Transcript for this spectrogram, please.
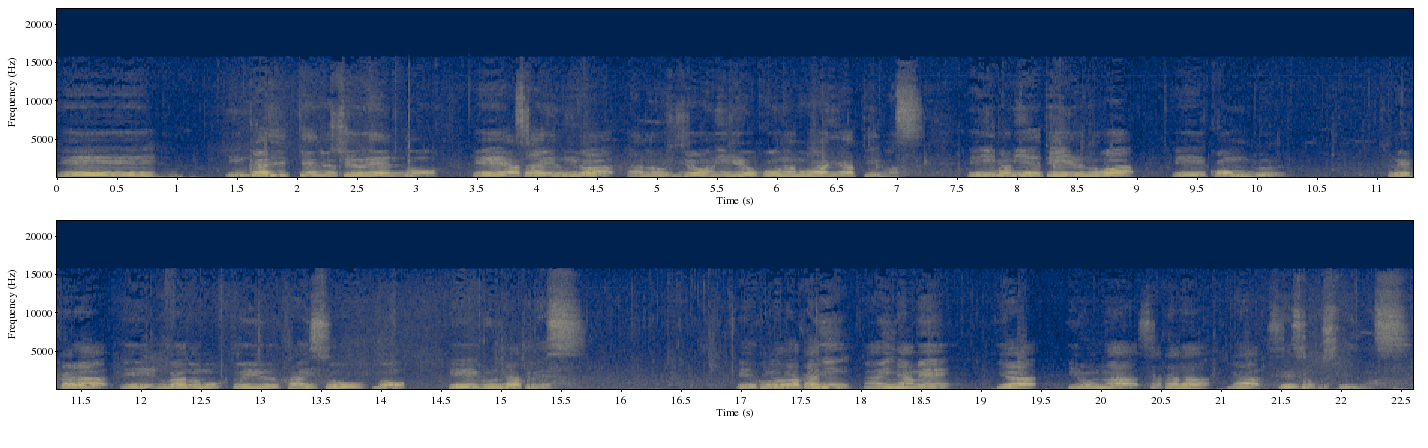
えー、臨海実験所周辺の、えー、浅い海はあの非常に良好な藻場になっています。えー、今見えているのは、えー、昆布それから、えー、ウガノモクという海藻の、えー、群落です。えこの中にアイナメやいろんな魚が生息しています。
